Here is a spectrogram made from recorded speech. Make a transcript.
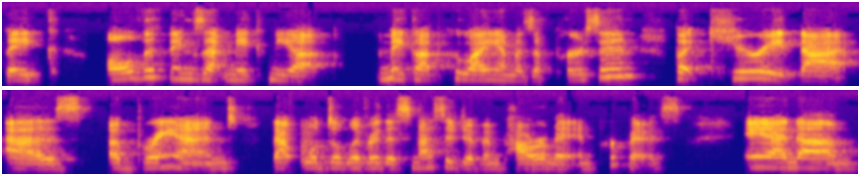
bake all the things that make me up make up who i am as a person but curate that as a brand that will deliver this message of empowerment and purpose. And um,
